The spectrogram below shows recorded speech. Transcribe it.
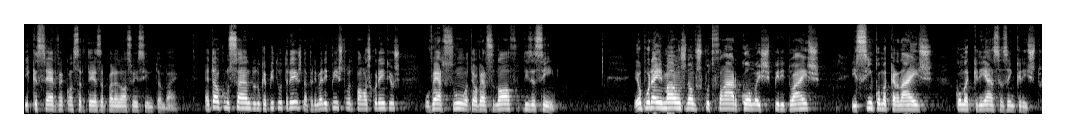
e que servem com certeza para o nosso ensino também. Então, começando no capítulo 3, na primeira epístola de Paulo aos Coríntios, o verso 1 até o verso 9, diz assim: Eu, porém, irmãos, não vos pude falar como espirituais, e sim como a carnais, como a crianças em Cristo.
